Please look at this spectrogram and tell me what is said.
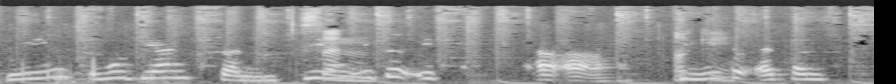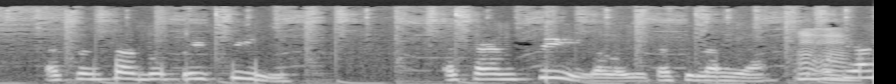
Jin, kemudian Sen. Jin Sen. itu is- uh, uh, Oke. itu esen, esensial nutrisi, esensi kalau kita bilang ya. Kemudian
